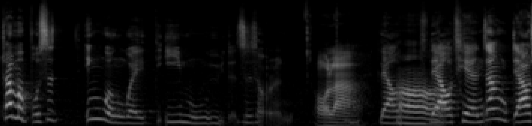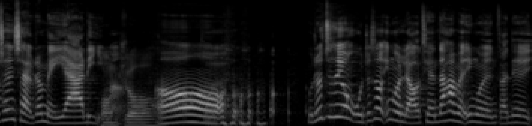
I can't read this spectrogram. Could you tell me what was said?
就他们不是英文为第一母语的这种人哦啦。聊、哦。聊天，这样聊天起来比较没压力嘛。哦，我就就是用我就是用英文聊天，但他们英文反正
